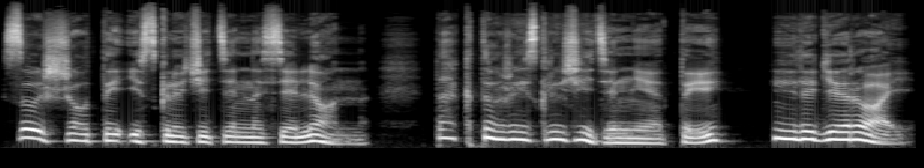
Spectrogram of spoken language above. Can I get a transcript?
Слышал, ты исключительно силен. Так кто же исключительнее, ты или герой?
